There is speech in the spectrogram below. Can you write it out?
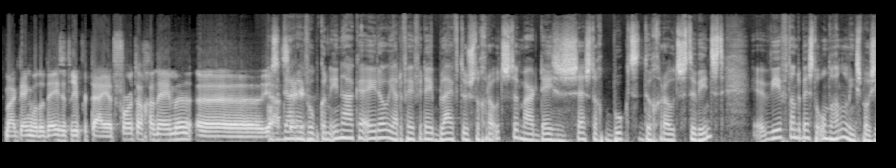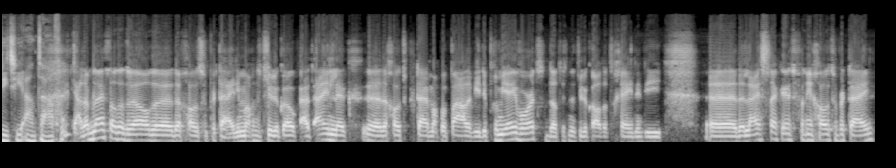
Maar ik denk wel dat deze drie partijen het voortouw gaan nemen. Als ja, ik daar even op kan inhaken, Edo. Ja, de VVD blijft dus de grootste, maar D66 boekt de grootste winst. Wie heeft dan de beste onderhandelingspositie aan tafel? Ja, dat blijft altijd wel de, de grootste partij. Die mag natuurlijk ook uiteindelijk, de grootste partij mag bepalen wie de premier wordt. Dat is natuurlijk altijd degene die de lijsttrekker is van die grote partij.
